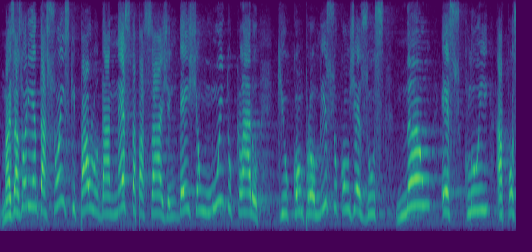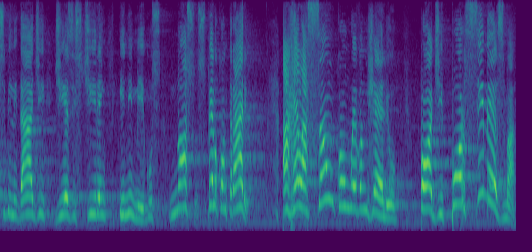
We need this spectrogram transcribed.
Mas as orientações que Paulo dá nesta passagem deixam muito claro que o compromisso com Jesus não exclui a possibilidade de existirem inimigos nossos. Pelo contrário, a relação com o Evangelho pode, por si mesma,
